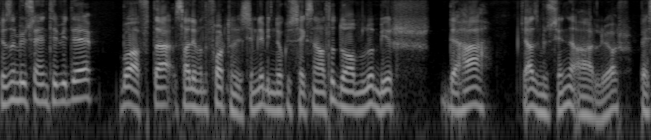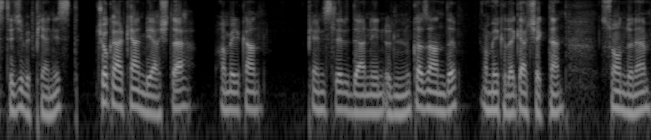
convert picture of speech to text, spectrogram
Cazın Büyüsü NTV'de bu hafta Sullivan Fortune isimli 1986 doğumlu bir deha caz müzisyeni ağırlıyor. Besteci ve piyanist. Çok erken bir yaşta Amerikan Piyanistleri Derneği'nin ödülünü kazandı. Amerika'da gerçekten son dönem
